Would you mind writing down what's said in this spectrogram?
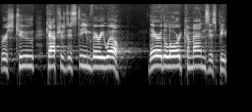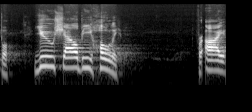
verse 2, captures this theme very well. There, the Lord commands His people, You shall be holy for I,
